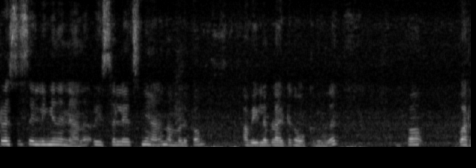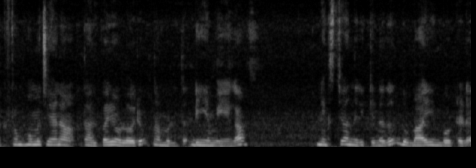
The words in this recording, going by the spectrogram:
ഡ്രസ്സ് സെല്ലിങ് തന്നെയാണ്. റീസെല്ലേഴ്സിനെയാണ് നമ്മളിപ്പം അവൈലബിൾ ആയിട്ട് നോക്കുന്നത്. അപ്പോൾ വർക്ക് ഫ്രം ഹോം ചെയ്യാൻ താല്പര്യമുള്ളവരും നമ്മളടുത്ത് ഡി എം ചെയ്യുക. നെക്സ്റ്റ് വന്നിരിക്കുന്നത് ദുബായ് ഇമ്പോർട്ടഡ്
